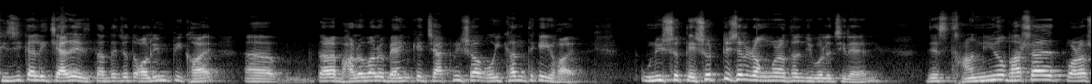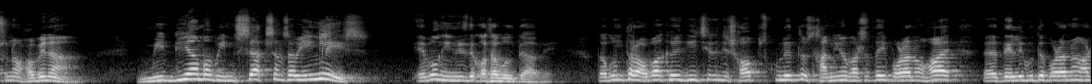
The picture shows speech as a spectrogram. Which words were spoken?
ফিজিক্যালি চ্যালেঞ্জ তাদের যত অলিম্পিক হয় তারা ভালো ভালো ব্যাংকে চাকরি সব ওইখান থেকেই হয়। উনিশশো তেষট্টি সালে রঙ্গনাথনজি বলেছিলেন যে, স্থানীয় ভাষায় পড়াশোনা হবে না। Medium of instructions of English এবং ইংরেজিতে কথা বলতে হবে। তখন তারা অবাক হয়ে গিয়েছিলেন যে সব স্কুলে তো স্থানীয় ভাষাতেই পড়ানো হয় তেলেগুতে পড়ানো হয়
